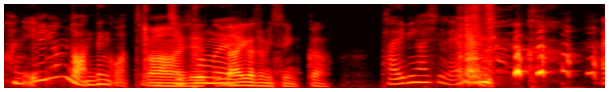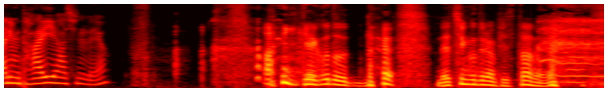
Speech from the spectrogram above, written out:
한 1년도 안 된 것 같아요. 아, 제품을 나이가 좀 있으니까. 다이빙 하실래요? 아니면 die 하실래요? 아, 이 개그도 내, 내 친구들이랑 비슷하네. 네.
